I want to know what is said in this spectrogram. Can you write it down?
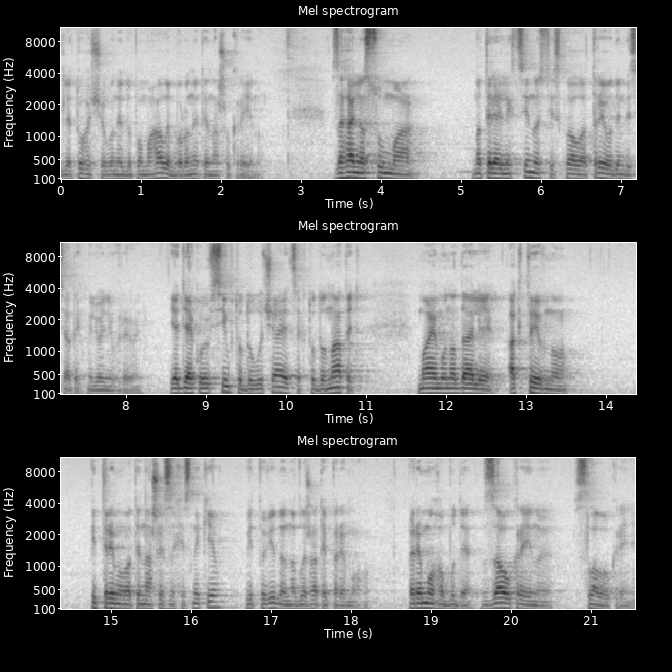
для того, щоб вони допомагали боронити нашу країну. Загальна сума матеріальних цінностей склала 3,1 мільйонів гривень. Я дякую всім, хто долучається, хто донатить. Маємо надалі активно підтримувати наших захисників, відповідно наближати перемогу. Перемога буде за Україною. Слава Україні!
